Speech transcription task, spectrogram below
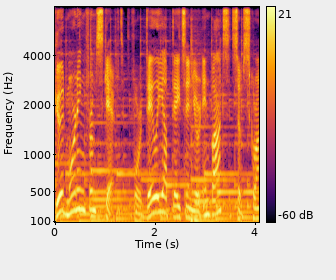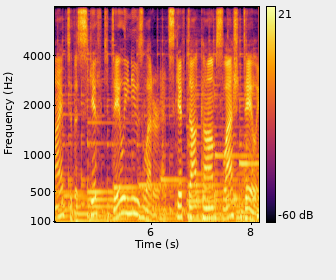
Good morning from Skift. For daily updates in your inbox, subscribe to the Skift Daily newsletter at skift.com/daily.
